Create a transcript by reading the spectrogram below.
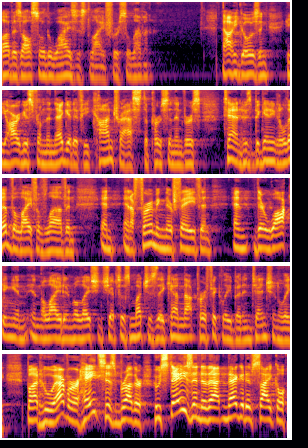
love is also the wisest life, verse 11. Now he goes and he argues from the negative. He contrasts the person in verse 10 who's beginning to live the life of love and, and, and affirming their faith and, and they're walking in, in the light in relationships as much as they can, not perfectly, but intentionally. But whoever hates his brother, who stays into that negative cycle,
